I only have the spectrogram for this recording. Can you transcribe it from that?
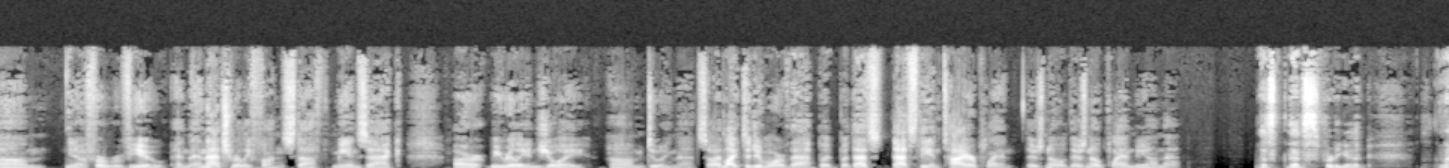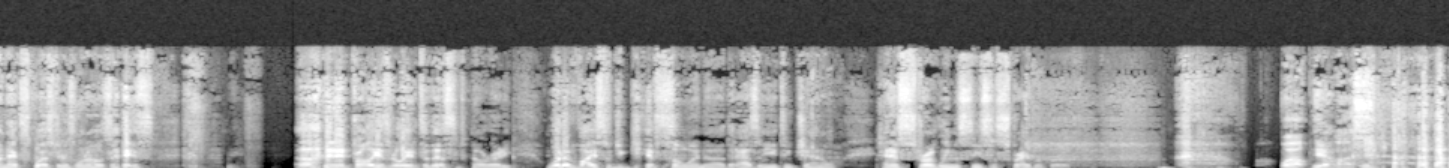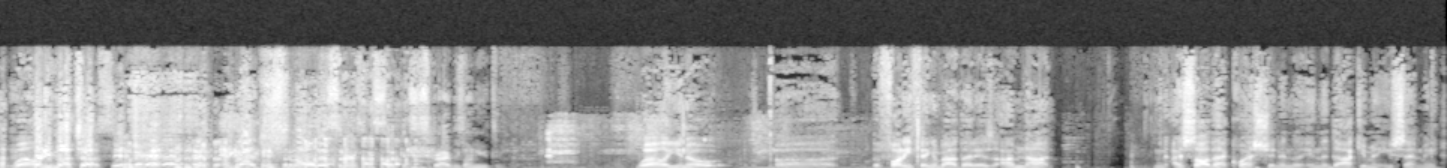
um, you know, for review, and and that's really fun stuff. Me and Zach are we really enjoy um, doing that. So I'd like to do more of that, but but that's that's the entire plan. There's no there's no plan beyond that. That's that's pretty good. My next question is one of Jose's, uh, and it probably is related to this already. What advice would you give someone uh, that has a YouTube channel and is struggling to see subscriber growth? Well, Yeah, Us. well, pretty much us. Yeah. we got a decent amount of listeners. We suck at subscribers on YouTube. Well, you know, uh, the funny thing about that is I'm not. I saw that question in the in the document you sent me.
